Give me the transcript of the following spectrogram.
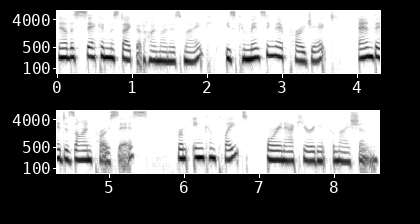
Now, the second mistake that homeowners make is commencing their project and their design process from incomplete or inaccurate information.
